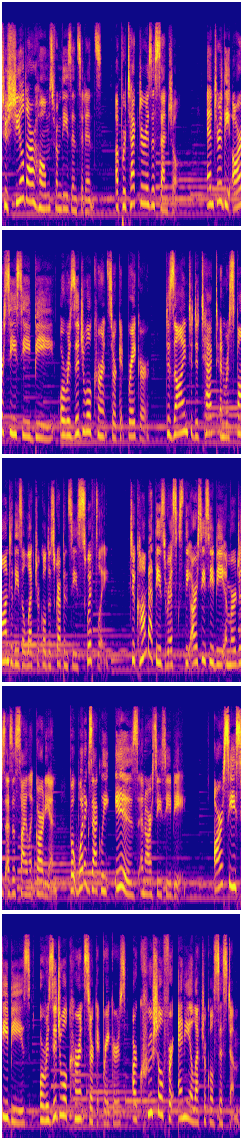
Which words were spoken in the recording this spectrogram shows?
To shield our homes from these incidents, a protector is essential. Enter the RCCB, or Residual Current Circuit Breaker, designed to detect and respond to these electrical discrepancies swiftly. To combat these risks, the RCCB emerges as a silent guardian. But what exactly is an RCCB? RCCBs, or residual current circuit breakers, are crucial for any electrical system.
